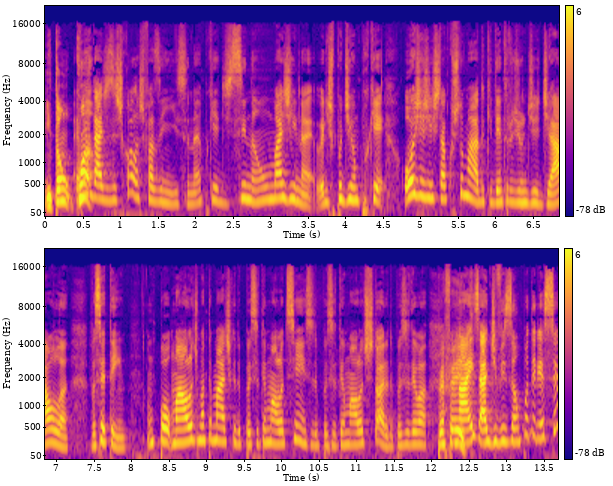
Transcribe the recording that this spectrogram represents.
Então, É verdade, as escolas fazem isso, né? Porque se não, imagina, eles podiam, porque hoje a gente está acostumado que dentro de um dia de aula você tem um po- uma aula de matemática, depois você tem uma aula de ciência, depois você tem uma aula de história, depois você tem uma. Perfeito. Mas a divisão poderia ser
